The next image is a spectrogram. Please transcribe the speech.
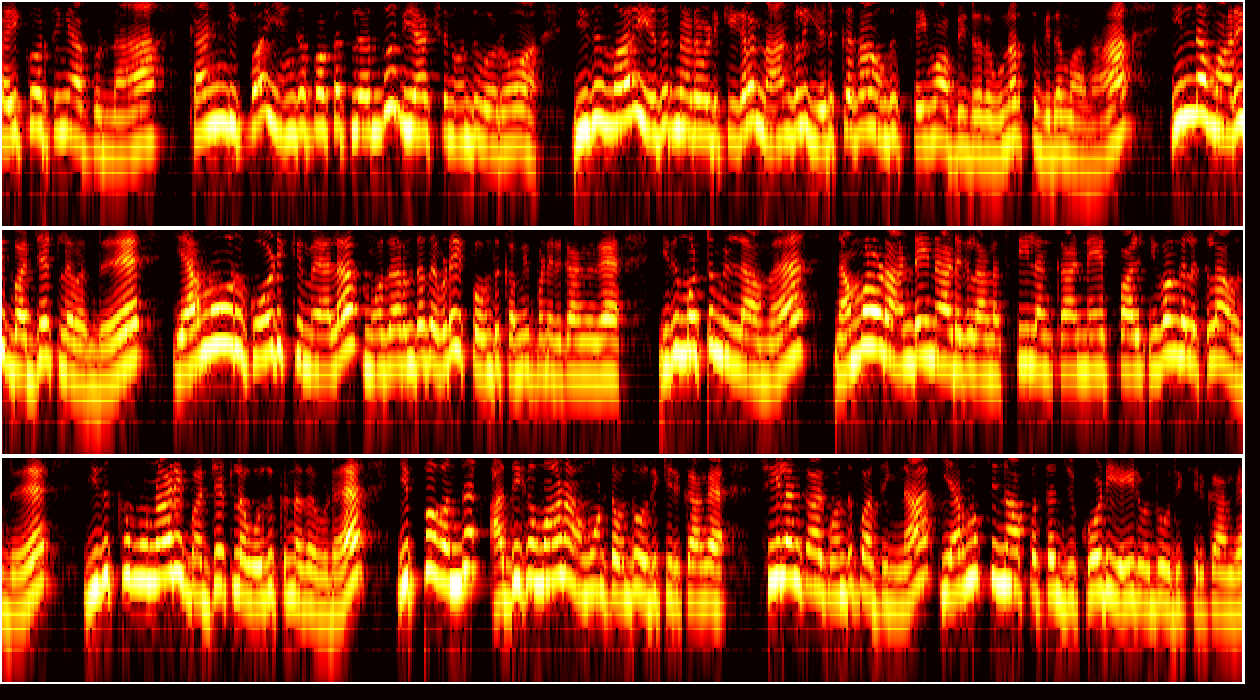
கைகோர்த்தீங்க அப்படின்னா கண்டிப்பாக எங்கள் பக்கத்துலேருந்து ரியாக்ஷன் வந்து வரும். இது மாதிரி எதிர் நடவடிக்கைகளை நாங்களும் எடுக்க தான் வந்து செய்வோம் அப்படின்றத உணர்த்தும் விதமாக தான் இந்த மாதிரி பட்ஜெட்டில் வந்து இரநூறு கோடிக்கு மேலே முதர்ந்ததை விட இப்போ வந்து கம்மி பண்ணியிருக்காங்கங்க இது மட்டும் இல்லாமல் நம்மளோட அண்டை நாடுகளான ஸ்ரீலங்கா நேபாள் இவங்களுக்கெல்லாம் வந்து இதுக்கு முன்னாடி பட்ஜெட்டில் ஒதுக்குனதை விட இப்போ வந்து அதிகமான அமௌண்ட்டை வந்து ஒதுக்கியிருக்காங்க. ஸ்ரீலங்காவுக்கு வந்து பார்த்தீங்கன்னா இரநூத்தி நாற்பத்தஞ்சு கோடி எய்டு வந்து ஒதுக்கியிருக்காங்க.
